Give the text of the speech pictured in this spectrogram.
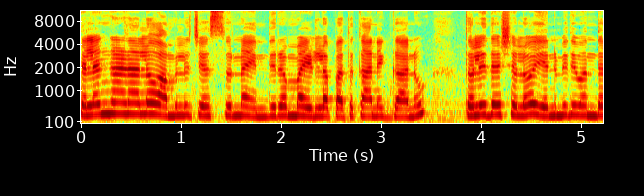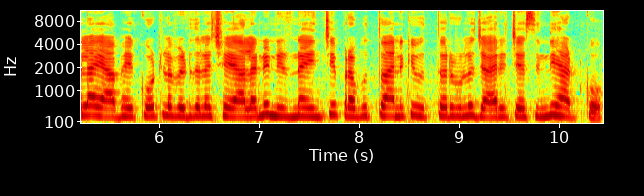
తెలంగాణలో అమలు చేస్తున్న ఇందిరమ్మ ఇళ్ళ పథకానికి గాను తొలి దశలో ఎనిమిది వందల యాభై కోట్లు విడుదల చేయాలని నిర్ణయించి ప్రభుత్వానికి ఉత్తర్వులు జారీ చేసింది హట్కో.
